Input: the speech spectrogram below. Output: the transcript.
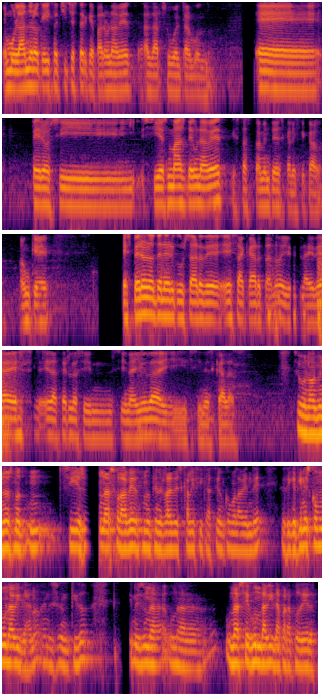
emulando lo que hizo Chichester, que paró una vez al dar su vuelta al mundo. Eh, pero si, si es más de una vez, estás totalmente descalificado. Aunque espero no tener que usar de esa carta, ¿no? la idea es, hacerlo sin, sin, ayuda y sin escalas. Sí, bueno, al menos no, si es una sola vez no tienes la descalificación como la vende. Es decir, que tienes como una vida, ¿no? En ese sentido, tienes una, una, una segunda vida para poder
